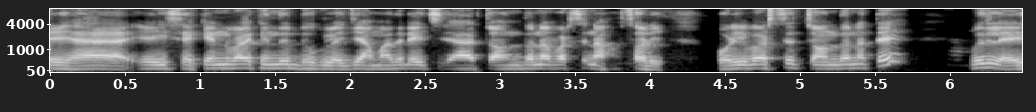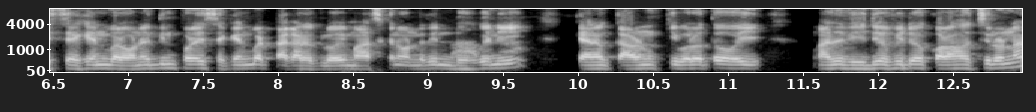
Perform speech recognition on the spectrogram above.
এই হ্যাঁ এই সেকেন্ড বার কিন্তু ঢুকলো। যে আমাদের এই চন্দনা ভার্সে না সরি হরিভার্সের চন্দনাতে বুঝলে? এই সেকেন্ড বার অনেকদিন পরে সেকেন্ড বার টাকা ঢুকলো। ওই মাঝখানে অনেকদিন ঢুকেনি। কেন কারণ কি বলতো? ওই মাঝে ভিডিও ভিডিও করা হচ্ছিল না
